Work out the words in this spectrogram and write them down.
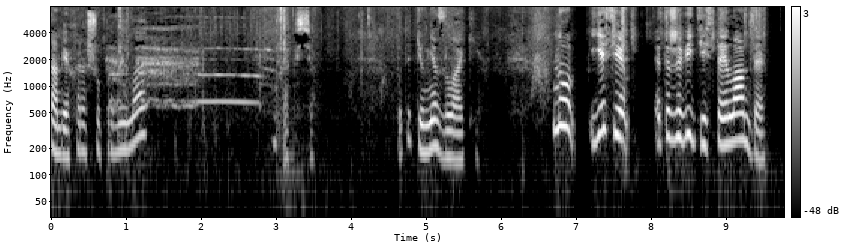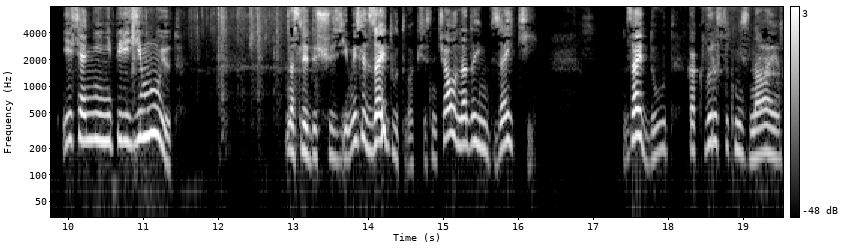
Там я хорошо пролила. Так все. Вот эти у меня злаки. Но если, это же, видите, из Таиланда, если они не перезимуют на следующую зиму, если зайдут вообще, сначала надо им зайти. Зайдут, как вырастут, не знаю.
